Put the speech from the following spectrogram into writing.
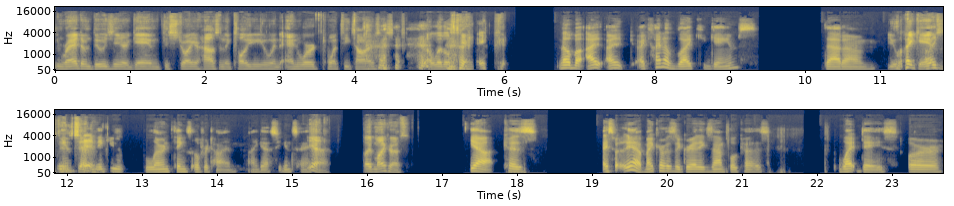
random dudes in your game destroying your house and then calling you an N word twenty times is a little scary. no, but I I I kind of like games that um you like I like games? That make you learn things over time. I guess you can say. Yeah, like Minecraft. Yeah, because I sp- yeah, Minecraft is a great example because White Days or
